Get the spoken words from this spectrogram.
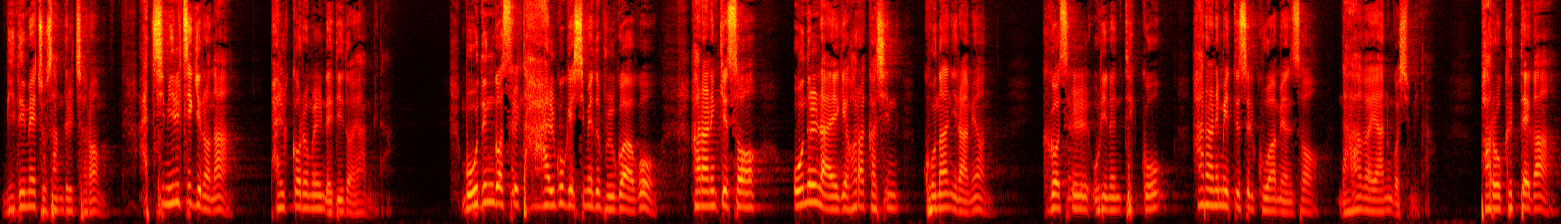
믿음의 조상들처럼 아침 일찍 일어나 발걸음을 내딛어야 합니다. 모든 것을 다 알고 계심에도 불구하고 하나님께서 오늘 나에게 허락하신 고난이라면 그것을 우리는 딛고 하나님의 뜻을 구하면서 나아가야 하는 것입니다. 바로 그때가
